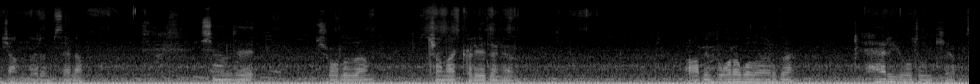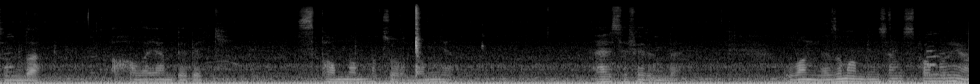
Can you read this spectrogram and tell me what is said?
Canlarım selam. Şimdi Çorlu'dan Çanakkale'ye dönüyorum. Abi bu arabalarda her yolculuk yaptığımda ağlayan bebek spamlanmak zorunda mı ya? Her seferinde. Ulan ne zaman binsem spamlanıyor.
